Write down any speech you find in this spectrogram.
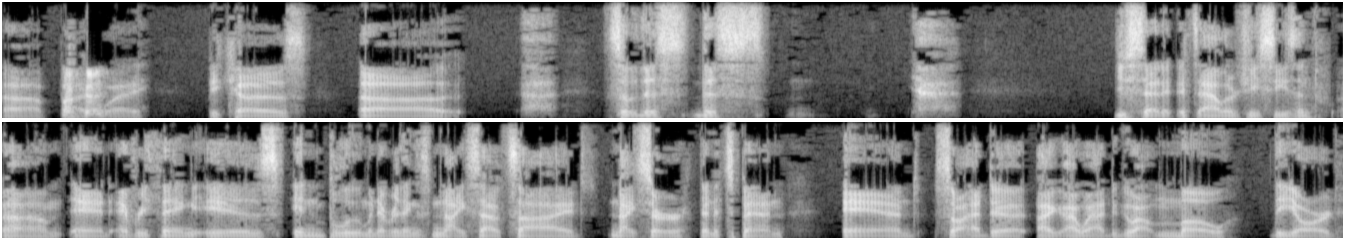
Uh, by okay. the way, because uh, so this this you said it. It's allergy season, um, and everything is in bloom, and everything's nice outside, nicer than it's been. And so I had to, I, I had to go out and mow the yard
